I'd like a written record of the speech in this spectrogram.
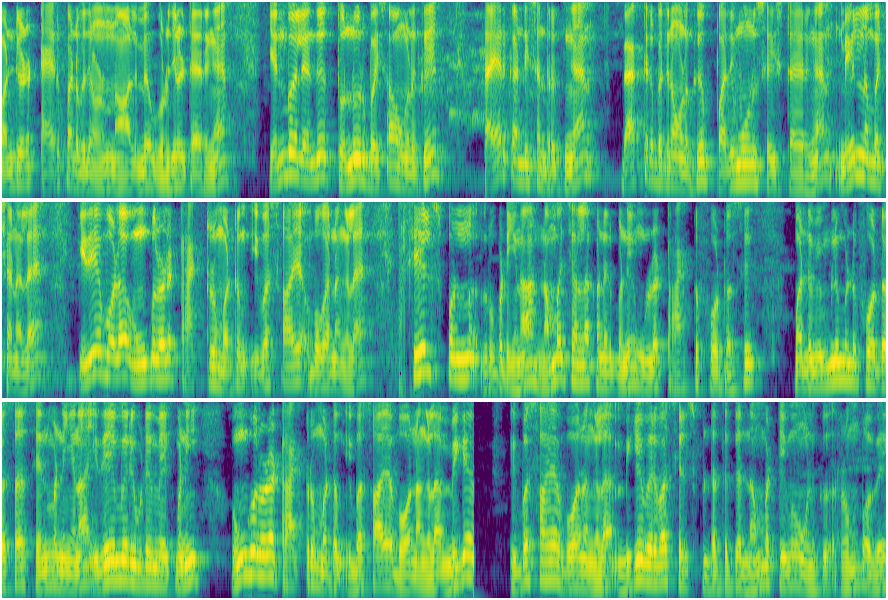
வண்டியோட டயர் பாயிண்ட் பார்த்தீங்கன்னா நாலுமே ஒரிஜினல் டயருங்க. எண்பதுலேருந்து தொண்ணூறு பைசா உங்களுக்கு டயர் கண்டிஷன் இருக்குங்க. பேக் டயர் பார்த்தீங்கன்னா உங்களுக்கு பதிமூணு சைஸ் டயருங்க. மேல் நம்ம சேனலை இதே போல் உங்களோட டிராக்டர் மற்றும் விவசாய உபகரணங்களை சேல்ஸ் பண்ணு விருப்பப்பட்டீங்கன்னா நம்ம சேனலை கனெக்ட் பண்ணி உங்களோட டிராக்டர் ஃபோட்டோஸு மற்றும் இம்ப்ளிமெண்ட் ஃபோட்டோஸை சென்ட் பண்ணிங்கன்னா இதேமாரி வீடியோ மேக் பண்ணி உங்களோட டிராக்டர் மற்றும் விவசாய உபகரணங்களை மிக விவசாய உபகரணங்களை மிக விரைவாக சேல்ஸ் பண்ணுறதுக்கு நம்ம டீமும் உங்களுக்கு ரொம்பவே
